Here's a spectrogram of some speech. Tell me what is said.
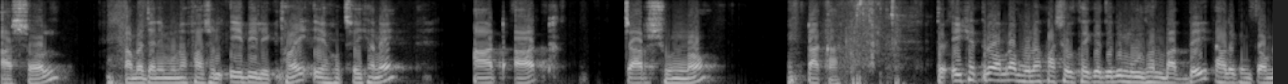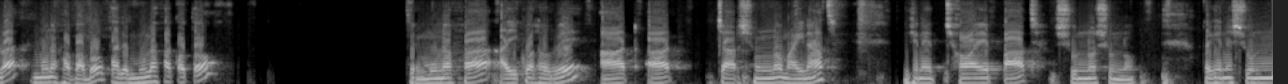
আসল। আমরা জানি মুনাফা আসল এ দিয়ে লিখতে হয়। এ হচ্ছে এখানে আট আট চার শূন্য টাকা। তো এই ক্ষেত্রেও আমরা মুনাফা আসল থেকে যদি মূলধন বাদ দেই, তাহলে কিন্তু আমরা মুনাফা পাবো। তাহলে মুনাফা কত? মুনাফা আই ইকুয়াল হবে আট আট চার শূন্য মাইনাস, এখানে ছয় পাঁচ শূন্য শূন্য। এখানে শূন্য,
